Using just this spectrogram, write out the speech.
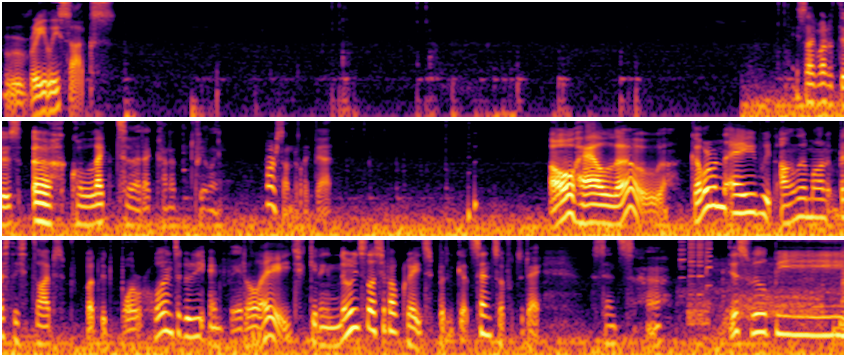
Really sucks. It's like one of those ugh collector that kind of feeling. Or something like that. Oh, hello! Government A with unlimited investigation types, but with poor hull integrity and fatal age. Getting no installation upgrades, but we got sensor for today. Sense, huh? This will be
